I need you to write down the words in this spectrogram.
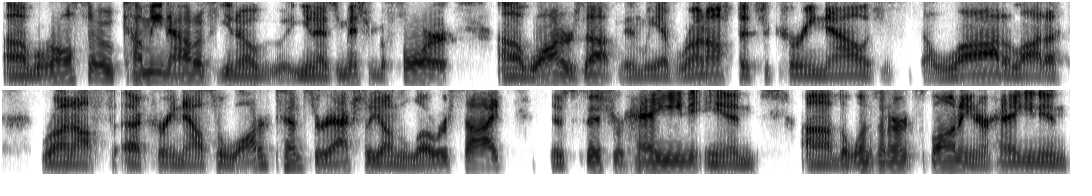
Uh, we're also coming out of you know you know as you mentioned before, uh, water's up and we have runoff that's occurring now. This is a lot a lot of runoff occurring now. So water temps are actually on the lower side. Those fish are hanging in uh, the ones that aren't spawning are hanging in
